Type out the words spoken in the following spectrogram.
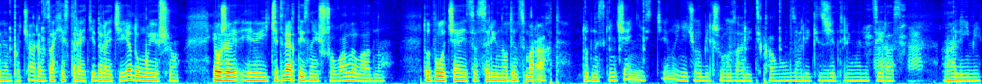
не почарив. Захист третій. До речі, я думаю, що. Я вже і і четвертий знайшов, але ладно. Тут виходить все рівно один смарагд, тут нескінченність, ну і нічого більшого взагалі цікавого. Взагалі якісь жителі у мене цей раз галімі.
